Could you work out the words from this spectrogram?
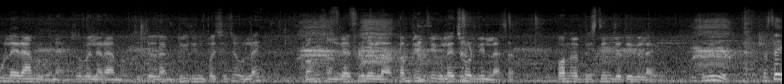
उसलाई राम्रो भने हामी सबैलाई राम्रो हुन्छ त्यो हामी दुई दिनपछि चाहिँ उसलाई प्रमोसनलाई पुरै ल कम्प्लिटली उसलाई छोडिदिनु लाग्छ पन्ध्र बिस दिन जतिको लागि जस्तै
